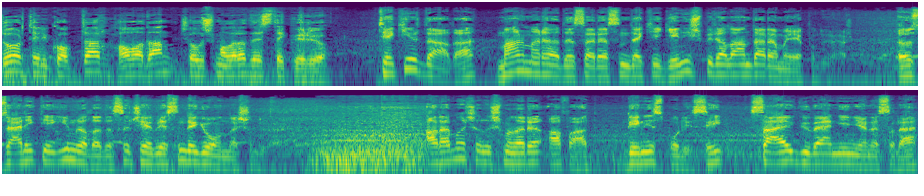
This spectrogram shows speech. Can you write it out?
4 helikopter havadan çalışmalara destek veriyor. Tekirdağ'da Marmara Adası arasındaki geniş bir alanda arama yapılıyor. Özellikle İmralı Adası çevresinde yoğunlaşılıyor. Arama çalışmaları AFAD, Deniz Polisi, sahil güvenliğin yanı sıra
